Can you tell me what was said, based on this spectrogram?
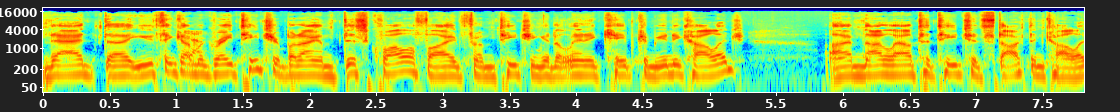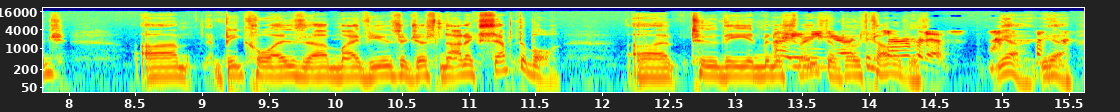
that uh, you think I'm a great teacher, but I am disqualified from teaching at Atlantic Cape Community College. I'm not allowed to teach at Stockton College um, because uh, my views are just not acceptable uh, to the oh, administration you're of a both colleges. Yeah, yeah.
